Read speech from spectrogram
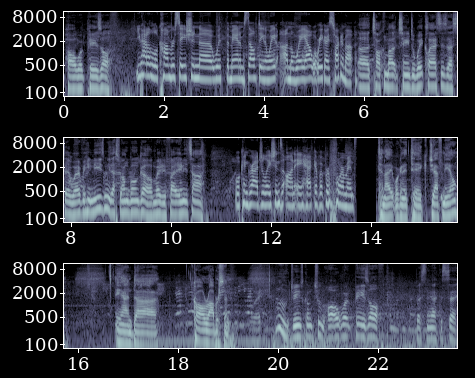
Hard work pays off. You had a little conversation uh, with the man himself, Dana White, on the way out. What were you guys talking about? Uh, talking about changing weight classes, I said wherever he needs me, that's where I'm gonna go. I'm ready to fight anytime. Well, congratulations on a heck of a performance. Tonight we're going to take Jeff Neal and uh, Karl Roberson. Ooh, dreams come true. Hard work pays off. Best thing I could say.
